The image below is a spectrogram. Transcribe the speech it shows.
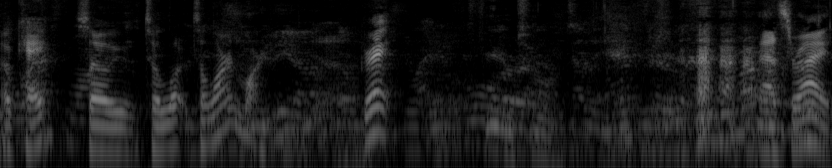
Okay, so to, to learn more. Great. Feed them challenge. That's right.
